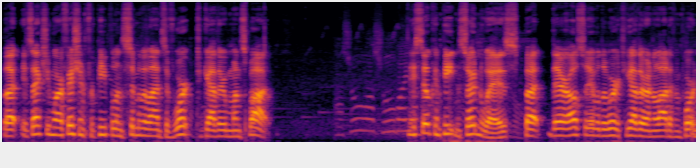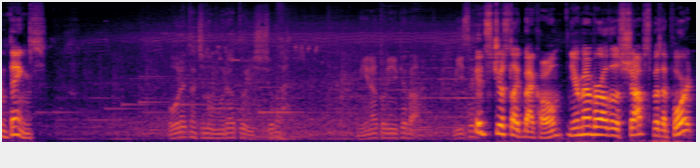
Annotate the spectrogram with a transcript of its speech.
But it's actually more efficient for people in similar lines of work to gather in one spot. They still compete in certain ways, but they're also able to work together on a lot of important things. It's just like back home. You remember all those shops by the port?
